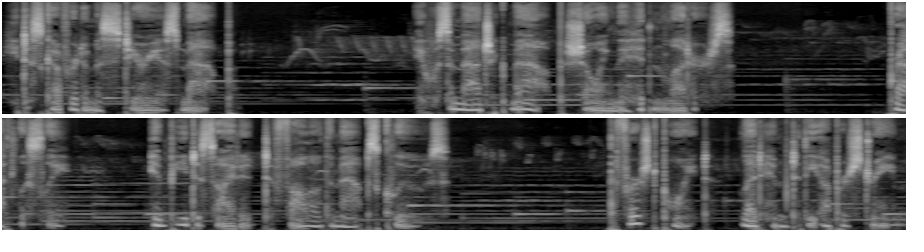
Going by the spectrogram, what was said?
he discovered a mysterious map. It was a magic map showing the hidden letters. Breathlessly, Impy decided to follow the map's clues. The first point led him to the upper stream,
